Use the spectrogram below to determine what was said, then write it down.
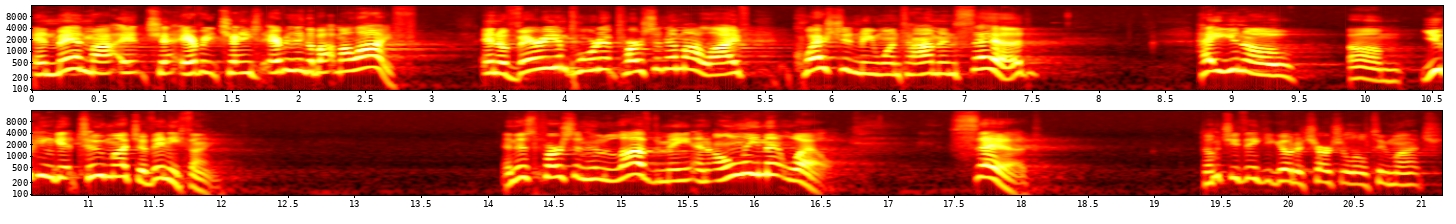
and man, my, it cha- every, changed everything about my life. And a very important person in my life questioned me one time and said, Hey, you know, um, you can get too much of anything. And this person who loved me and only meant well said, Don't you think you go to church a little too much?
